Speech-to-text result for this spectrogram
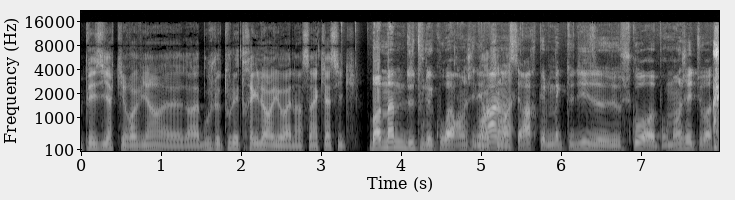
plaisir qui revient euh, dans la bouche de tous les trailers, Johan. hein, c'est un classique. Bah, même de tous les coureurs en général, Ouais, c'est hein, c'est rare que le mec te dise euh, je cours pour manger, tu vois.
